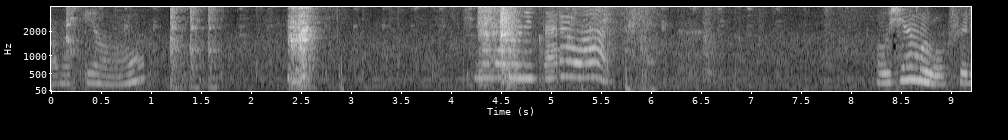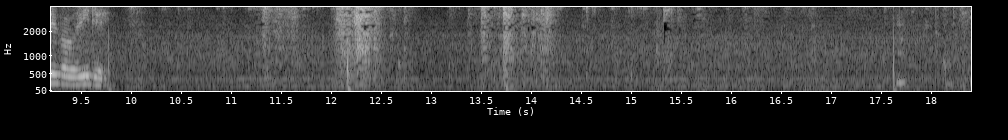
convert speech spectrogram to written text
그럼 가볼게요. 시나모롤이 따라와. 어, 시나모롤 목소리가 왜 이래 응? 어디야?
